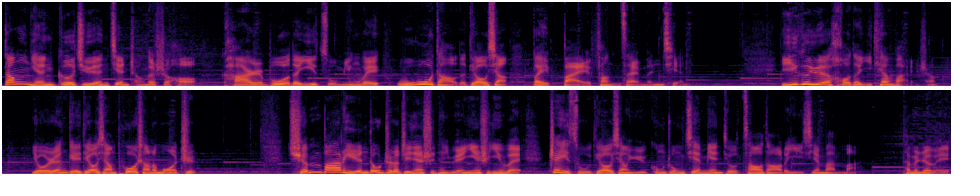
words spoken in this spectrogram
当年歌剧院建成的时候，卡尔波的一组名为《舞蹈》的雕像被摆放在门前。一个月后的一天晚上，有人给雕像泼上了墨汁。全巴黎人都知道这件事情原因，是因为这组雕像与公众见面就遭到了一些谩骂。他们认为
